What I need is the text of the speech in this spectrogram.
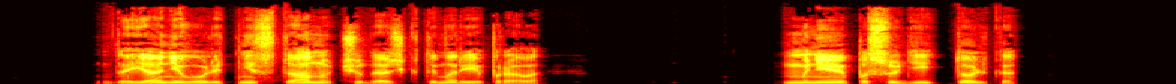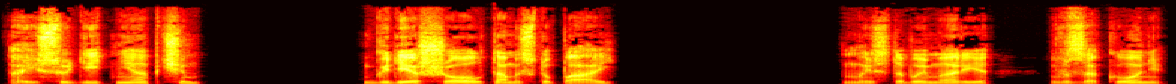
— Да я не волить не стану, чудачка ты, Мария, права. Мне посудить только. А и судить не об чем. Где шел, там и ступай. Мы с тобой, Марья, в законе.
